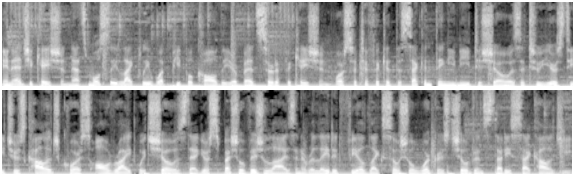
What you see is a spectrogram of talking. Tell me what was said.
In education, that's mostly likely what people call the Your B.Ed certification or certificate. The second thing you need to show is a two years teacher's college course, all right, which shows that you're special visualize in a related field like social workers, children study psychology,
